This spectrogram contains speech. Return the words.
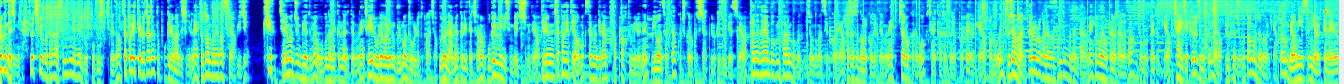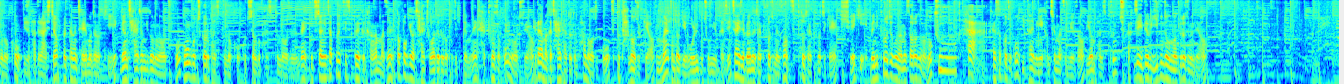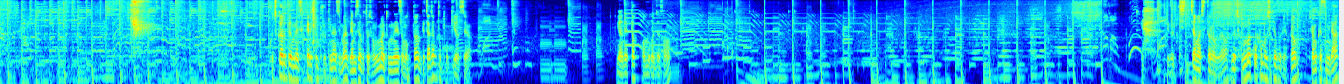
붉은 돼지입니다. 쇼츠를 보다가 30년 된 노포 분식집에서 짜파게티로 짜장 떡볶이를 만드시길래 저도 한번 해봤어요. 뮤직 큐! 재료만 준비해두면 5분 안에 끝나기 때문에 제일 오래 걸리는 물 먼저 올려두고 하죠. 물은 라면 끓일 때처럼 500ml 준비해주시면 돼요. 재료는 짜파게티, 어묵, 삶은 계란, 팥떡, 조미료는 미원, 설탕, 고춧가루, 고추장 이렇게 준비했어요. 파는 하얀 부분, 파란 부분 이 정도만 쓸 거예요. 다져서 넣을 거기 때문에 십자로 가르고 잘 다져서 옆으로 빼둘게요. 어묵은 두 장만 세로로 갈라서 3등분 한 다음에 세모 형태로 잘라서 한쪽으로 빼둘게요. 자 이제 끓여주면 끝나요. 불 켜주고 떡 먼저 넣을게요. 떡은 면이 있으니 10개 내외로 넣고 이제 다들 아시죠? 설탕은 제일 먼저 넣기 면잘 잠기도록 넣어주고 고운 고춧가루 반 스푼 넣고 고추장도 반 스푼 넣어주는데 고추장이 짜파게티 스프의 그 강한 맛을 떡볶이와 잘 조화되도록 해주기 때문에 잘 풀어서 꼭 넣어주세요. 그 다음 아까 잘 다져둔 파 넣어주고 스프 다 넣어줄게요. 분말, 건더기, 올리브, 조미유까지 자 이제 면을 잘 풀어주면서 스프도 잘 풀어지게 쉐기 면이 풀어지고 나면 썰어준 어묵 투하 잘 섞어주고 이 타이밍에 감칠맛을 위해서 미원 반 스푼 추가 이제 이대로 2분 정도만 끓여주면 돼요. 고춧가루 때문에 색깔이 좀 붉긴 하지만 냄새부터 정말 동네에서 먹던 그 짜장 떡볶이였어요. 면에 떡 어묵 얹어서 야 이거 진짜 맛있더라고요. 이거 정말 꼭 한 번씩 해보세요. 그럼 잘 먹겠습니다.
